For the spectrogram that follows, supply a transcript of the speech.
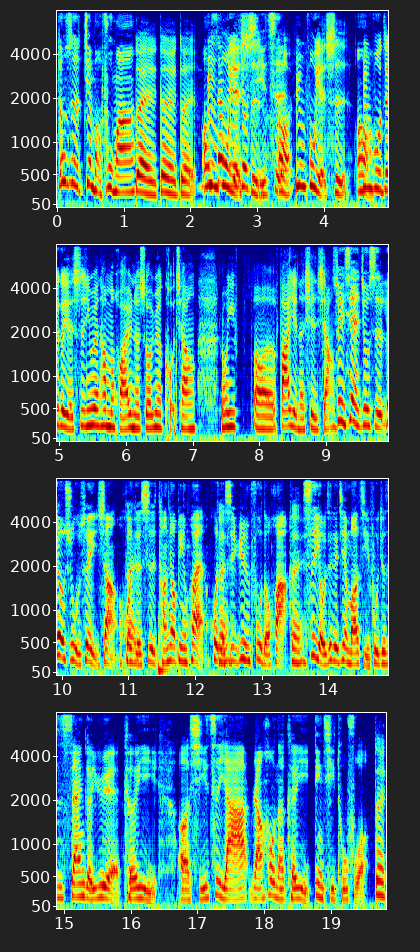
都是健保付吗？对对对，孕妇也是一次。孕妇也是，孕妇这个也是，因为他们怀孕的时候，因为口腔容易呃发炎的现象，所以现在就是六十五岁以上，或者是糖尿病患，或者是孕妇的话，对，是有这个健保给付，就是三个月可以呃洗一次牙，然后呢可以定期涂氟。对，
